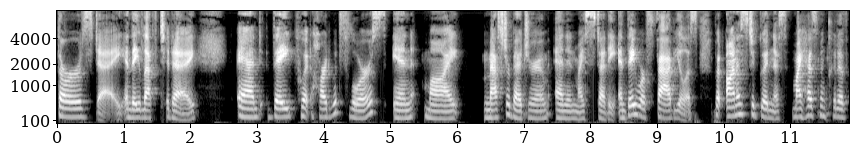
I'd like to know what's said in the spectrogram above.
Thursday, and they left today, and they put hardwood floors in my master bedroom and in my study and they were fabulous. But honest to goodness my husband could have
